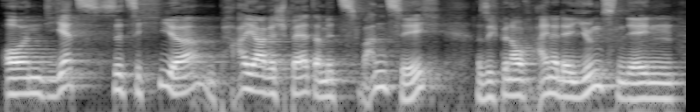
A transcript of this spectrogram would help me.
Und jetzt sitze ich hier ein paar Jahre später mit 20. Also ich bin auch einer der Jüngsten, der ihn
